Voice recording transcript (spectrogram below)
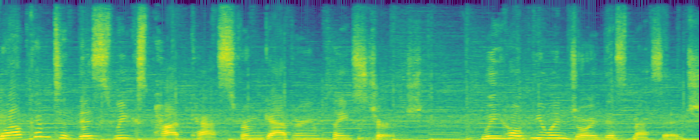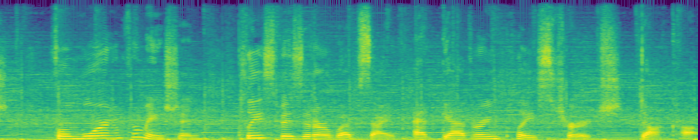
Welcome to this week's podcast from Gathering Place Church. We hope you enjoyed this message. For more information, please visit our website at gatheringplacechurch.com.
